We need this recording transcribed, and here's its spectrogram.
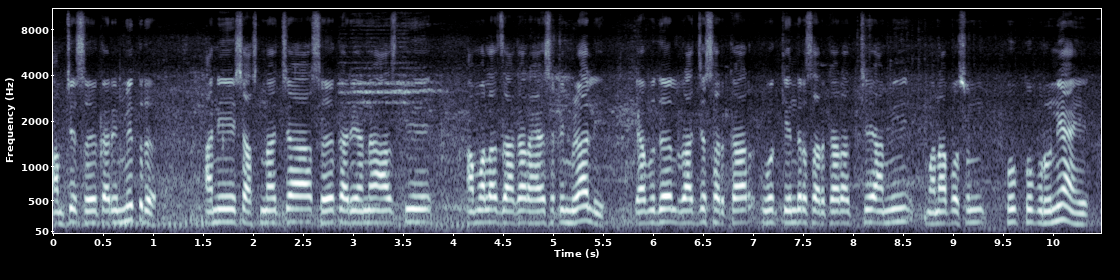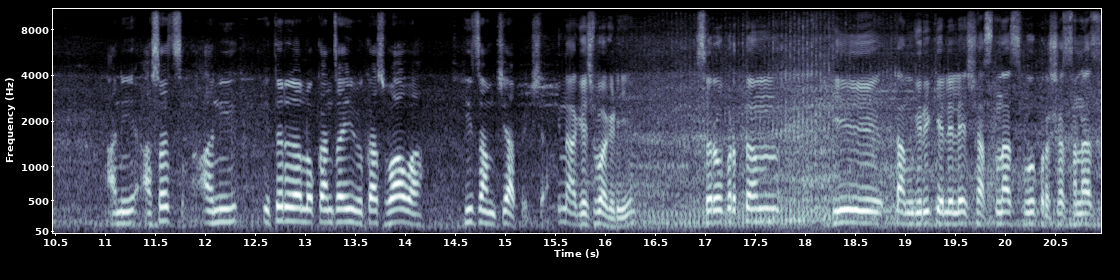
आमचे सहकारी मित्र आणि शासनाच्या सहकार्यानं आज ती आम्हाला जागा राहण्यासाठी मिळाली. याबद्दल राज्य सरकार व केंद्र सरकारचे आम्ही मनापासून खूप खूप ऋणी आहे आणि असंच आणि इतर लोकांचाही विकास व्हावा हीच आमची अपेक्षा नागेश बागडी. सर्वप्रथम ही कामगिरी केलेल्या शासनास व प्रशासनास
